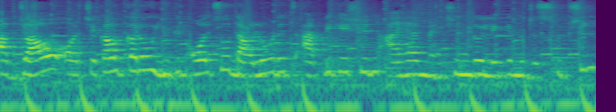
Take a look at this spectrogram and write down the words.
आप जाओ और चेकआउट करो. You can also download its application I have mention the link in the description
